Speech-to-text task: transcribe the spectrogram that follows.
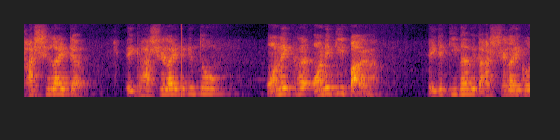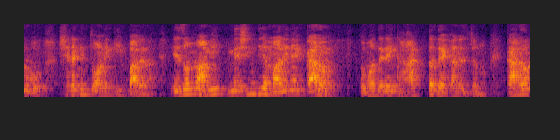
ঘাস সেলাইটা, এই ঘাস সেলাইটা কিন্তু অনেক অনেকেই পারে না। এইটা কীভাবে ঘাস সেলাই করব, সেটা কিন্তু অনেকেই পারে না। এজন্য আমি মেশিন দিয়ে মারি নাই কারণ তোমাদের এই ঘাটটা দেখানোর জন্য। কারণ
